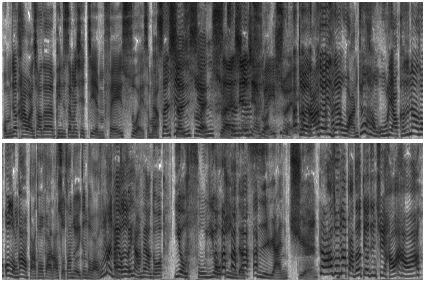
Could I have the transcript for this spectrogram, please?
我们就开玩笑在那瓶子上面写减肥水，什么神仙神水，仙水神神仙水肥水，对，然后就一直在玩，就是很无聊。可是那时候郭总刚好拔头发，然后手上就有一根头发，我说那你把这个还有非常非常多又粗又硬的自然卷。然后他说那把这个丢进去，好啊好啊。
